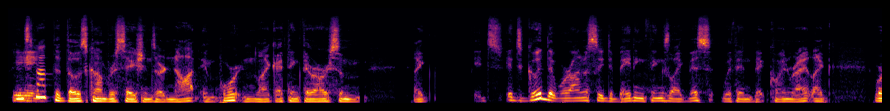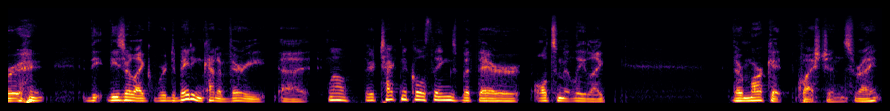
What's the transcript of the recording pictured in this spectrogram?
mm-hmm. It's not that those conversations are not important. Like I think there are some, like it's it's good that we're honestly debating things like this within Bitcoin, right? Like we're these are like we're debating kind of very uh, well, they're technical things, but they're ultimately like they're market questions, right?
